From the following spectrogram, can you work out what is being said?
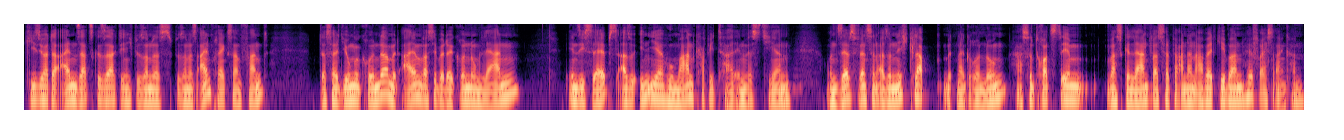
Kisio hatte einen Satz gesagt, den ich besonders, besonders einprägsam fand, dass halt junge Gründer mit allem, was sie bei der Gründung lernen, in sich selbst, also in ihr Humankapital investieren. Und selbst wenn es dann also nicht klappt mit einer Gründung, hast du trotzdem was gelernt, was halt bei anderen Arbeitgebern hilfreich sein kann.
